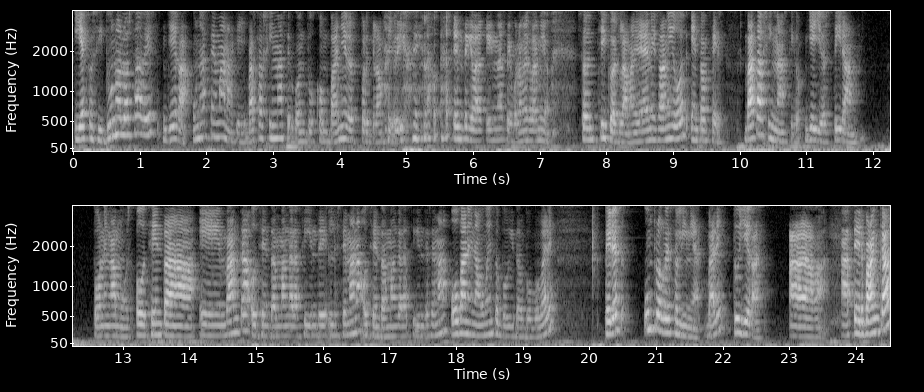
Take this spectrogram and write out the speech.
Y eso, si tú no lo sabes, llega una semana que vas al gimnasio con tus compañeros, porque la mayoría de la gente que va al gimnasio, por lo menos la mío, son chicos, la mayoría de mis amigos, entonces vas al gimnasio y ellos tiran, pongamos 80 en banca, 80 en manga la siguiente semana, 80 en manga la siguiente semana, o van en aumento poquito a poco, ¿vale? Pero es un progreso lineal, ¿vale? Tú llegas a hacer banca,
